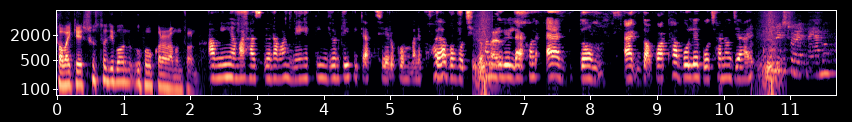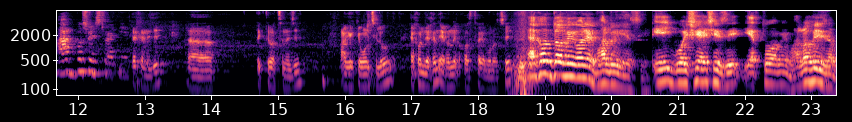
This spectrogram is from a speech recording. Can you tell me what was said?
সবাইকে সুস্থ জীবন উপভোগ করার আমন্ত্রণ। আমি আমার হাজবেন্ড আমার মেয়ে তিনজনকে পিটাচ্ছে এরকম মানে ভয়াবহ ছিল। আলহামদুলিল্লাহ এখন একদম একদম কথা বলে বোঝানো যায়। কোনো আমি আট বছর দেখেন এই যে দেখতে পাচ্ছেন এই যে আগে কেমন ছিল? এখন দেখেন এখন অবস্থা কেমন হচ্ছে। এখন তো আমি অনেক ভালোই আছি। এই বয়সে এসে যে এত আমি ভালো হয়ে যাব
